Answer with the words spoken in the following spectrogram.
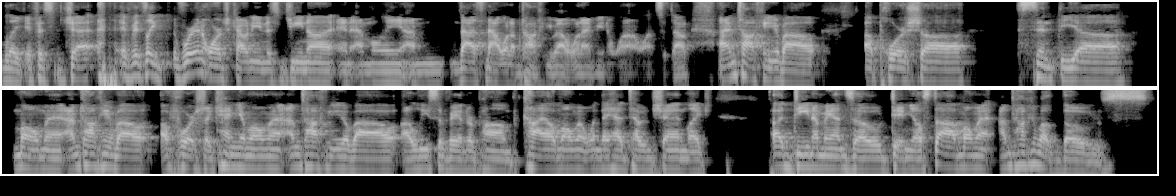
Like if it's Jet, if it's like if we're in Orange County and it's Gina and Emily, I'm that's not what I'm talking about when I mean a one-on-one sit down. I'm talking about a Porsha, Cynthia moment. I'm talking about a Porsha Kenya moment. I'm talking about a Lisa Vanderpump, Kyle moment when they had Tevin tension, like a Dina Manzo, Danielle Staub moment. I'm talking about those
